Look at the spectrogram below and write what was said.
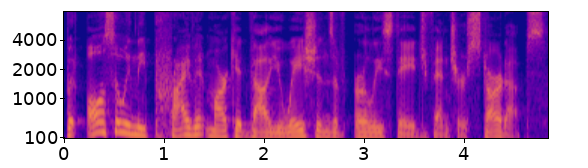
but also in the private market valuations of early stage venture startups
